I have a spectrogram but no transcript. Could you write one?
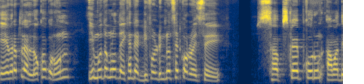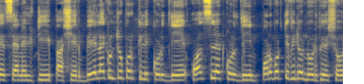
এবার আপনারা লক্ষ্য করুন, ইমোতে মূলত এখান থেকে ডিফল্ট রিংটোন সেট করা রয়েছে। সাবস্ক্রাইব করুন আমাদের চ্যানেলটি, পাশের বেল আইকনটির উপর ক্লিক করে দিয়ে অল সিলেক্ট করে দিন পরবর্তী ভিডিও নোটিফিকেশন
